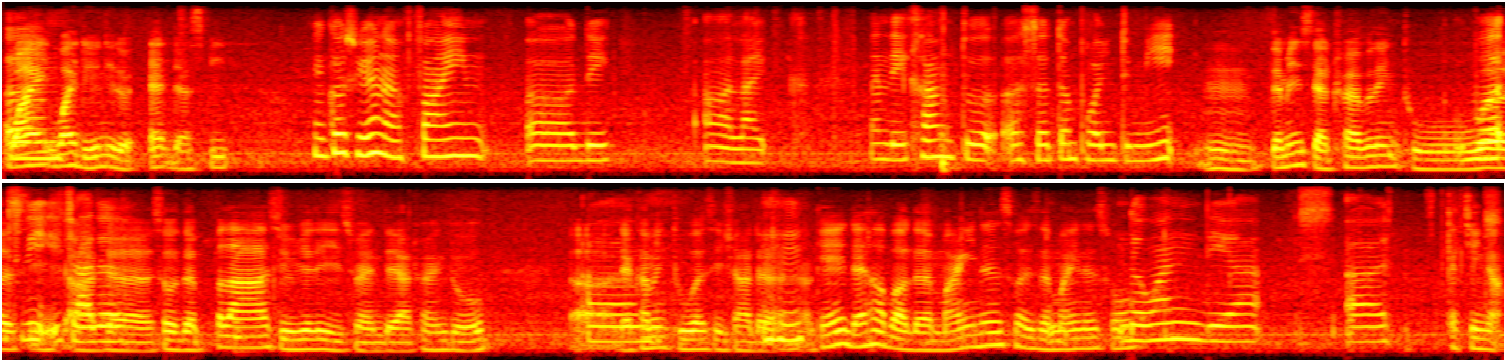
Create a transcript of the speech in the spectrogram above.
Why Um, why do you need to add their speed? Because we wanna find uh they uh like when they come to a certain point to meet. Mm, that means they're traveling towards Towards each, each other. other. So the plus usually is when they are trying to, uh, they're Um, coming towards each other. mhm. Okay, then how about the minus? What is the minus for? The one they are uh Catching up.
